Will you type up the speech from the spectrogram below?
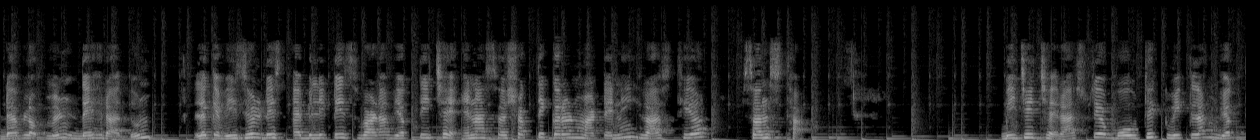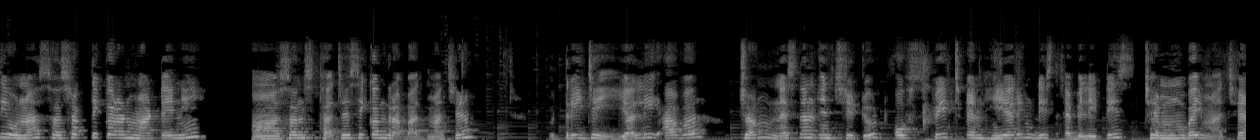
development Dehradun એટલે કે વિઝ્યુઅલ ડિસએબિલિટીઝ વાળા વ્યક્તિ છે, એના સશક્તિકરણ માટેની રાષ્ટ્રીય સંસ્થા. બીજી છે, રાષ્ટ્રીય બૌદ્ધિક વિકલાંગ વ્યક્તિઓના સશક્તિકરણ માટેની સંસ્થા જે સિકંદરાબાદમાં છે. ત્રીજી, Ali Yavar Jung national institute of speech and hearing disabilities જે મુંબઈમાં છે.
